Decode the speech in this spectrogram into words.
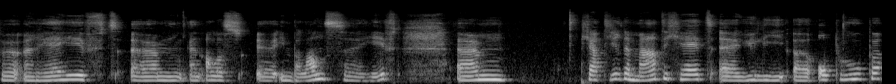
een rij heeft um, en alles in balans heeft, um, gaat hier de matigheid jullie oproepen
